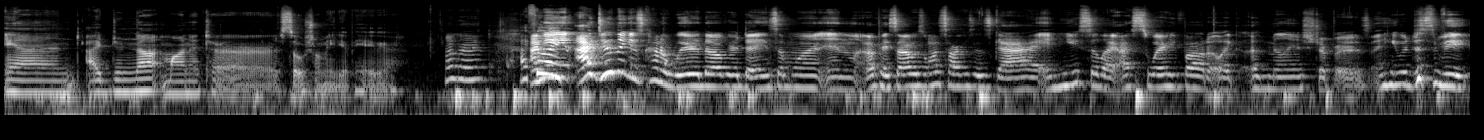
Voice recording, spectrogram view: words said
And I do not monitor social media behavior. Okay. I I mean, like I do think it's kind of weird though if you're dating someone and okay, so I was once talking to this guy and he used to like I swear he followed like a million strippers and he would just be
